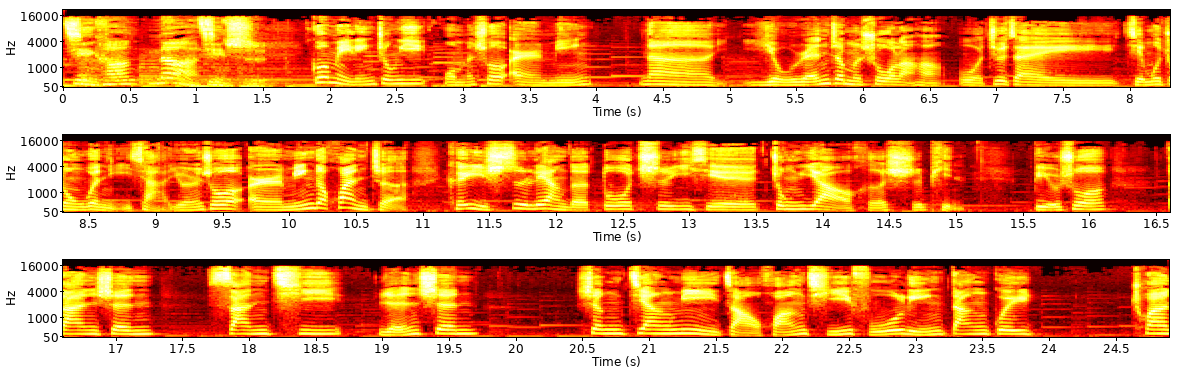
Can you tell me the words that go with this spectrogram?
健康那件事。郭美玲中医，我们说耳鸣。那有人这么说了哈，我就在节目中问你一下。有人说耳鸣的患者可以适量的多吃一些中药和食品，比如说丹参、三七、人参、生姜、蜜枣、黄芪、茯苓、当归、川，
